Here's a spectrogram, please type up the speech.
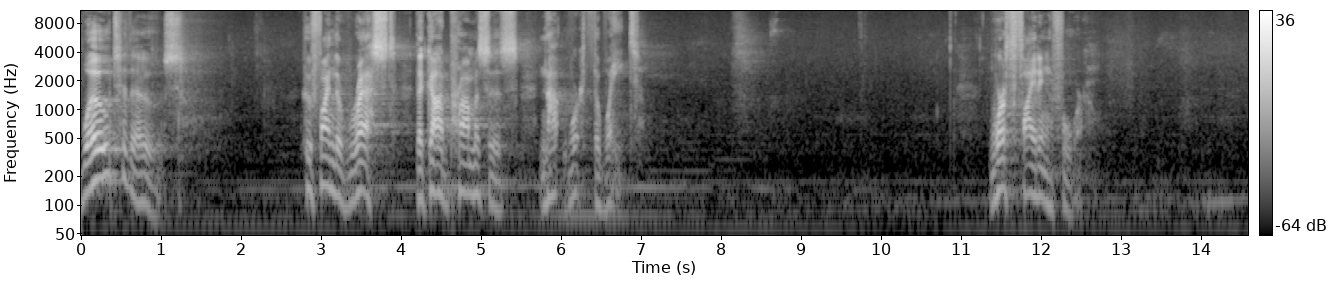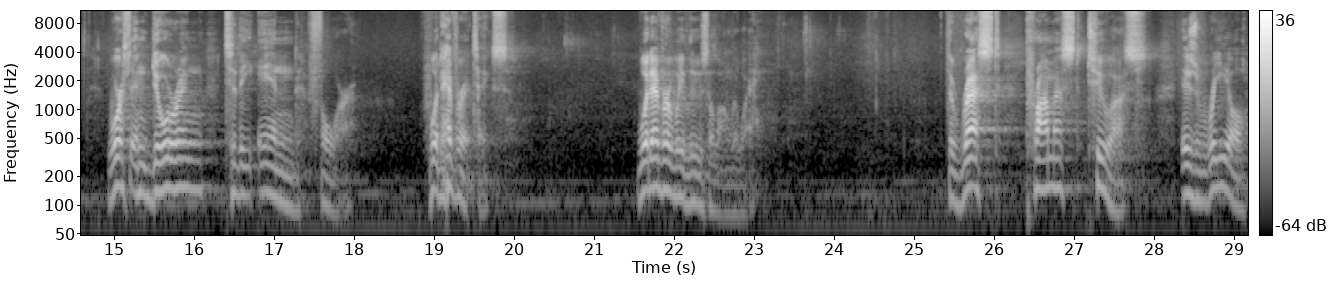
Woe to those who find the rest that God promises not worth the wait. worth fighting for, worth enduring to the end for, whatever it takes, whatever we lose along the way. The rest promised to us is real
